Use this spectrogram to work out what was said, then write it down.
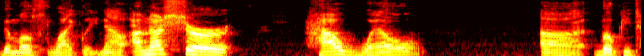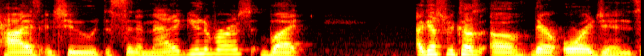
the most likely. Now, I'm not sure how well uh Loki ties into the cinematic universe, but I guess because of their origins,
